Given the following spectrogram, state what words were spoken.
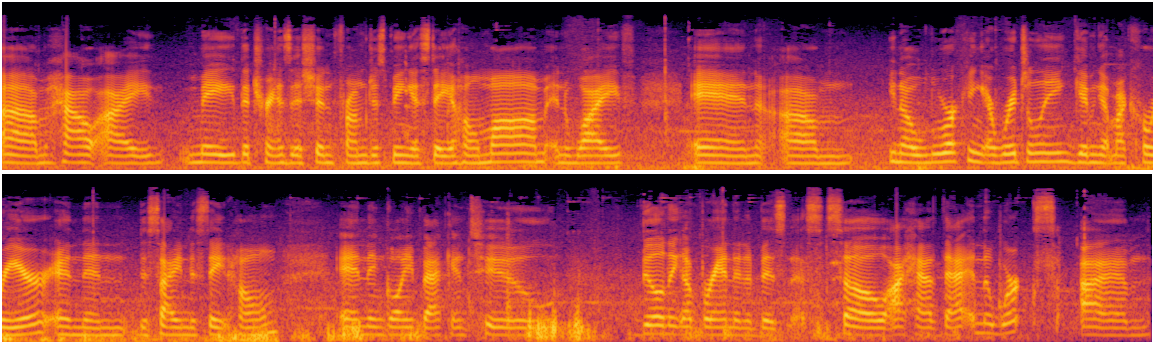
um, how I made the transition from just being a stay-at-home mom and wife and um, you know, working originally, giving up my career, and then deciding to stay at home, and then going back into building a brand and a business. So I have that in the works. Um,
